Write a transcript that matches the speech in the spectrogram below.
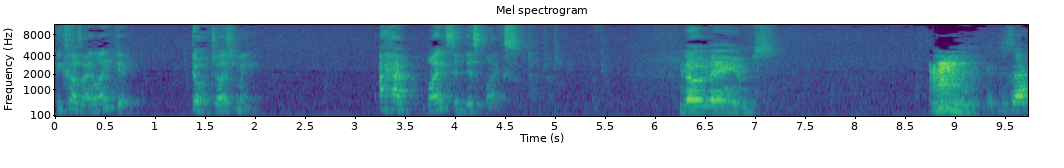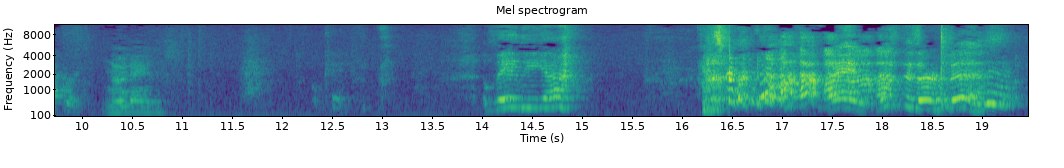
because I like it. Don't judge me. I have likes and dislikes. Don't judge me. Okay. no names. Exactly. no names. Okay. Lately, uh, Hey, this deserves this.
